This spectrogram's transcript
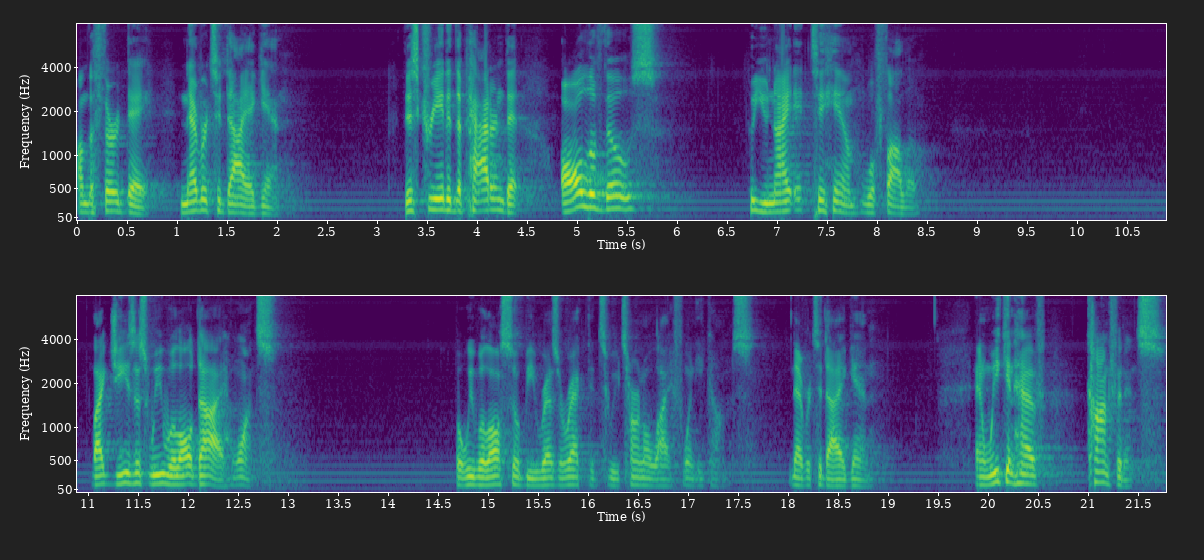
on the third day, never to die again. This created the pattern that all of those who unite it to him will follow. Like Jesus, we will all die once, but we will also be resurrected to eternal life when he comes, never to die again. And we can have confidence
